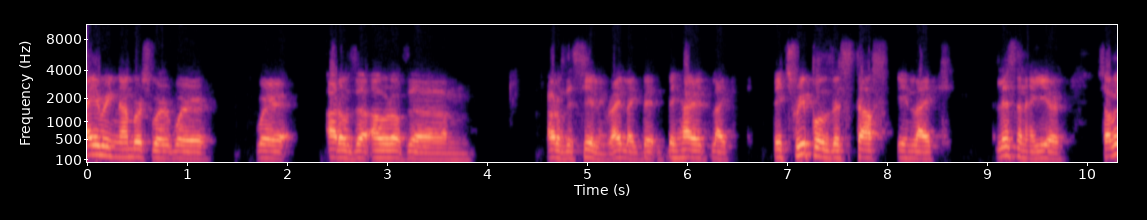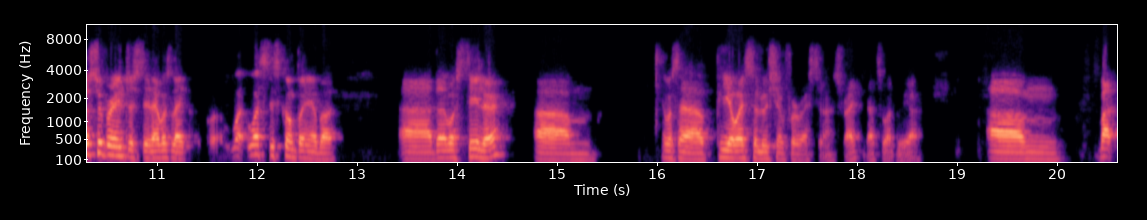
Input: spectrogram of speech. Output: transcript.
hiring numbers were were were out of the out of the um, out of the ceiling, right? Like they, they hired like they tripled the stuff in like less than a year. So I was super interested. I was like, what, what's this company about? Uh, that was Tiller. Um, it was a POS solution for restaurants, right? That's what we are. Um, but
